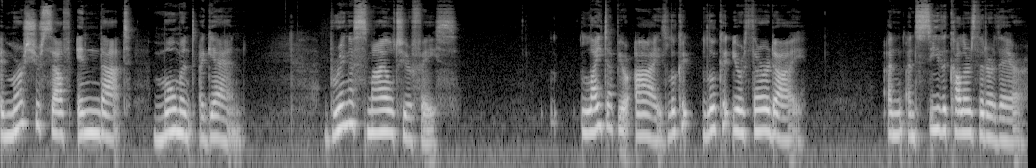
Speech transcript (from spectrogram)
Immerse yourself in that moment again. Bring a smile to your face. Light up your eyes. Look at look at your third eye and and see the colors that are there.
